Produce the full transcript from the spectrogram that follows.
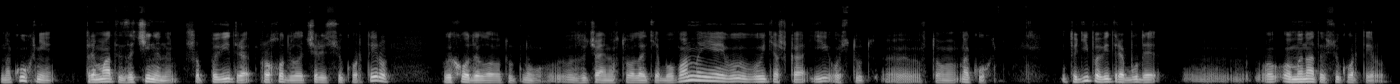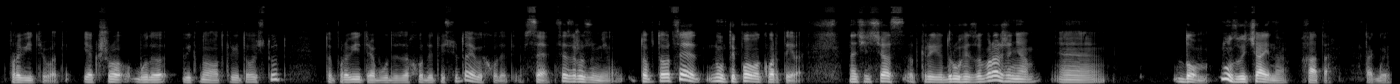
на кухні тримати зачиненим, щоб повітря проходило через всю квартиру, виходило отут, ну, звичайно, в туалеті або в ванної є витяжка, і ось тут, е, в тому, на кухні. І тоді повітря буде е, оминати всю квартиру, провітрювати. Якщо буде вікно відкрите ось тут, то повітря буде заходити сюди і виходити. Все, це зрозуміло. Тобто, це ну, типова квартира. Значить, зараз відкрию друге зображення. Дом, ну, звичайна хата. Так би.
